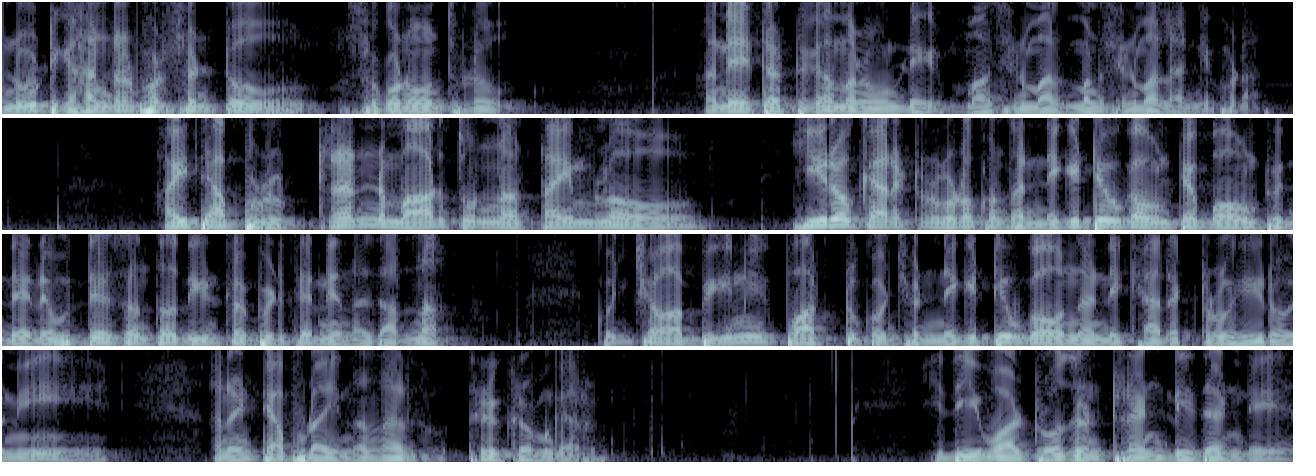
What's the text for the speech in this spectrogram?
నూటికి హండ్రెడ్ పర్సెంట్ సుగుణవంతుడు అనేటట్టుగా మనం ఉండే మా సినిమాలు మన సినిమాలన్నీ కూడా. అయితే అప్పుడు ట్రెండ్ మారుతున్న టైంలో హీరో క్యారెక్టర్ కూడా కొంత నెగిటివ్గా ఉంటే బాగుంటుంది అనే ఉద్దేశంతో దీంట్లో పెడితే నేను అది అన్నా. కొంచెం ఆ బిగినింగ్ పార్ట్ కొంచెం నెగిటివ్గా ఉందండి క్యారెక్టర్ హీరోని అని అంటే అప్పుడు ఆయన అన్నారు త్రివిక్రమ్ గారు. ఇది వాటి రోజున ట్రెండ్ ఇదండి.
